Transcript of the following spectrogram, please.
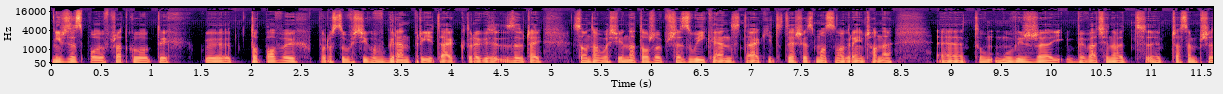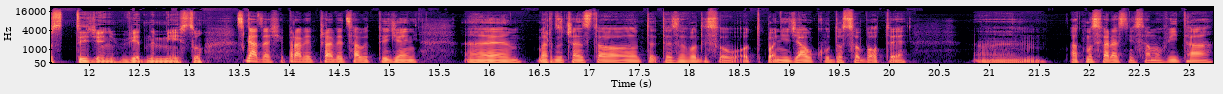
niż zespoły w przypadku tych y, topowych po prostu wyścigów Grand Prix, tak, które zazwyczaj są tam właściwie na torze przez weekend, tak, i to też jest mocno ograniczone. E, tu mówisz, że bywacie nawet e, czasem przez tydzień w jednym miejscu. Zgadza się, prawie, prawie cały tydzień. E, bardzo często te, te zawody są od poniedziałku do soboty. Atmosfera jest niesamowita.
